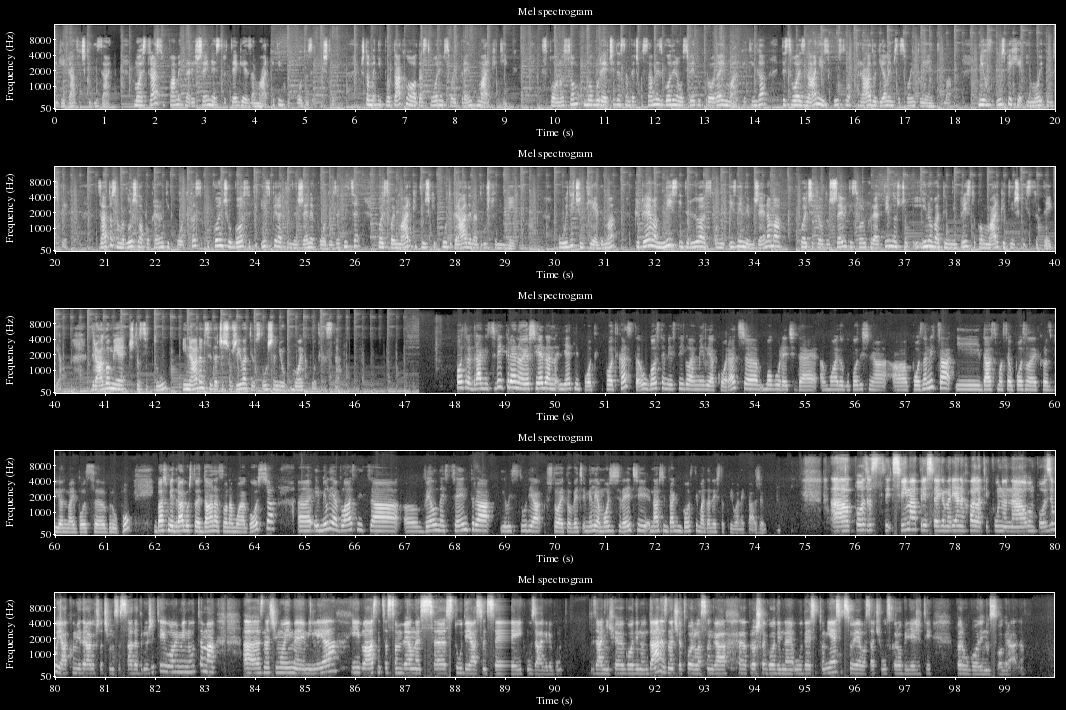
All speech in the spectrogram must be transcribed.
i grafički dizajn. Moja strast su pametna rješenja i strategije za marketing u poduzetništvu, što me i potaknulo da stvorim svoj brand marketing. S ponosom mogu reći da sam već 18 godina u svijetu prodaje i marketinga, te svoje znanje i iskustvo rado dijelim sa svojim klijentima. Njihov uspjeh je i moj uspjeh. Zato sam odlučila pokrenuti podcast u kojem ću ugostiti inspirativne žene poduzetnice koje svoj marketinški put grade na društvenim medijima. U idućim tjedima pripremam niz intervjua s ovim iznimnim ženama koje ćete oduševiti svojom kreativnošću i inovativnim pristupom marketinških strategija. Drago mi je što si tu i nadam se da ćeš uživati u slušanju mojeg podcasta. Pozdrav dragi svi, krenuo je još jedan ljetni podcast. U goste mi je stigla Emilija Korać. Mogu reći da je moja dugogodišnja poznanica i da smo se upoznali kroz Beyond My Boss grupu. Baš mi je drago što je danas ona moja gošća. Emilija je vlasnica wellness centra ili studija, što je to već? Emilija, možeš reći našim dragim gostima da nešto krivo ne kažem. A, pozdrav svima, prije svega Marijana, hvala ti puno na ovom pozivu, jako mi je drago što ćemo se sada družiti u ovim minutama. A, znači, moje ime je Emilija i vlasnica sam wellness e, studija Sensei u Zagrebu. Zadnjih e, godinu dana, znači otvorila sam ga e, prošle godine u desetom mjesecu i evo sad ću uskoro obilježiti prvu godinu svog rada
